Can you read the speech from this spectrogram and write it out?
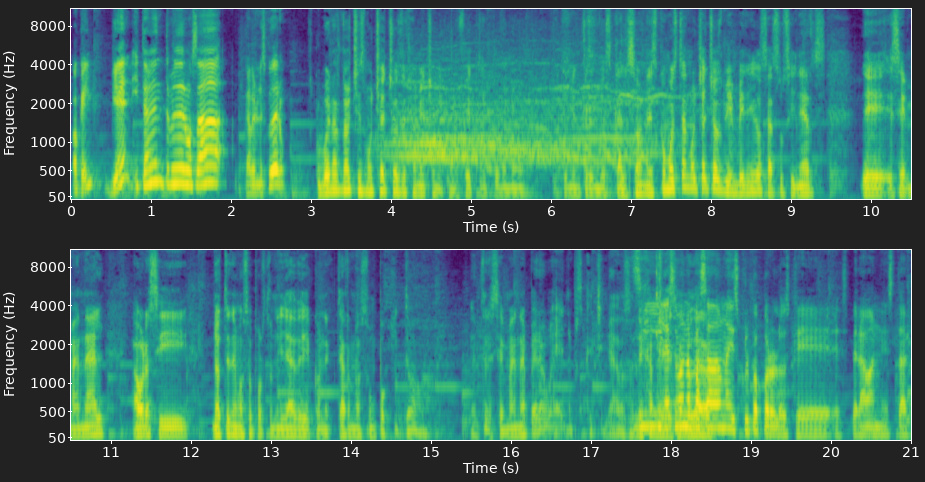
Ok, bien. Y también, también tenemos a Gabriel Escudero. Buenas noches, muchachos. Déjame echo mi confeti, como no, que me entren los calzones. ¿Cómo están, muchachos? Bienvenidos a su Ciners eh, semanal. Ahora sí, no tenemos oportunidad de conectarnos un poquito entre semana, pero bueno, pues qué chingados. Sí, Déjame la semana saludar- pasada una disculpa por los que esperaban estar.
